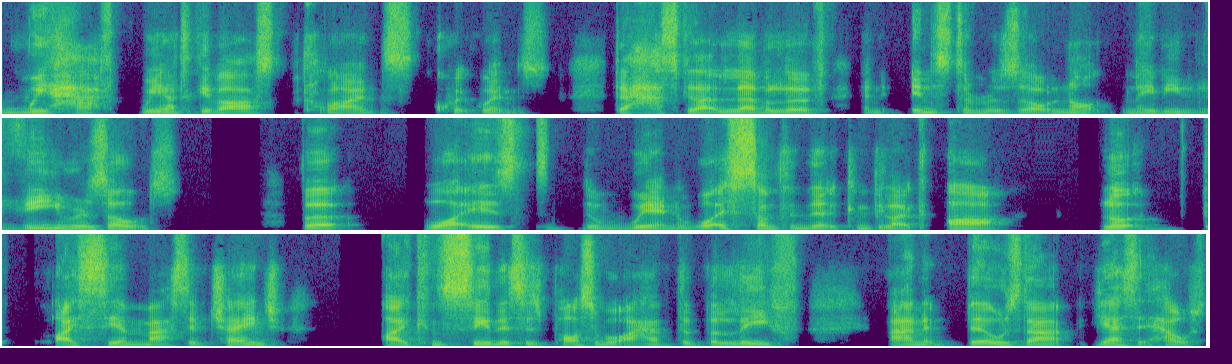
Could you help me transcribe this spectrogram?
we have we have to give our clients quick wins. There has to be that level of an instant result, not maybe the result, but what is the win? What is something that can be like, ah, oh, look, I see a massive change. I can see this is possible. I have the belief. And it builds that, yes, it helps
